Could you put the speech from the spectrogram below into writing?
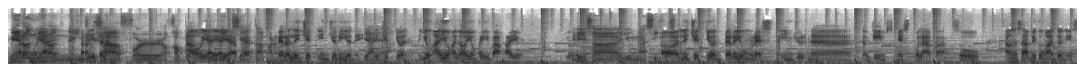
Meron, meron. eh. Na-injure siya lang. for a couple Ah, oh, yeah, yeah, yeah. yata. Parang, pero legit injury yun eh. Yeah, legit yun. Yung, ah, yung ano, yung kay Ibaka, yung, yung yun yung sa yung nasiko Oo, siya. legit yun. Pero yung rest na injury na, na games missed, wala pa. So, ang nasabi ko nga doon is,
